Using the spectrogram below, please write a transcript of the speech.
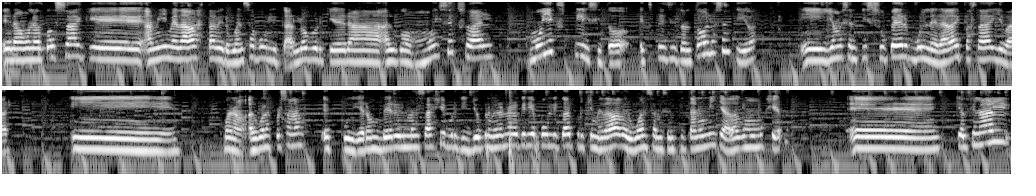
Era una cosa que a mí me daba hasta vergüenza publicarlo porque era algo muy sexual, muy explícito, explícito en todos los sentidos y yo me sentí súper vulnerada y pasada a llevar. Y bueno, algunas personas eh, pudieron ver el mensaje porque yo primero no lo quería publicar porque me daba vergüenza, me sentí tan humillada como mujer. eh, que al final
